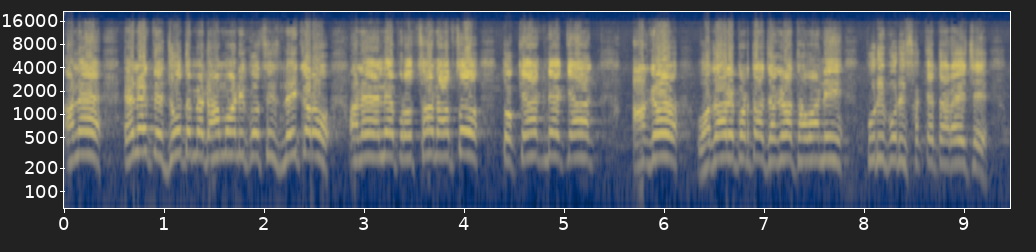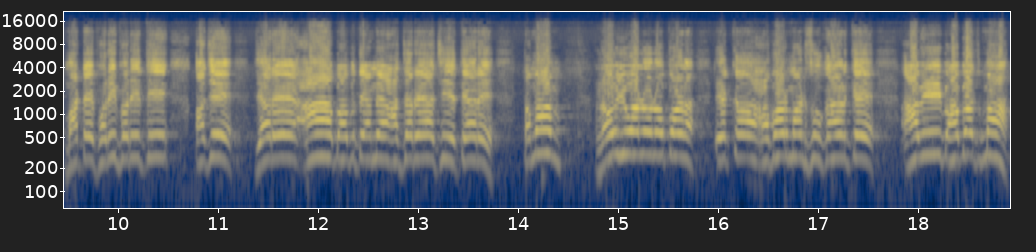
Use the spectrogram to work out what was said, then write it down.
અને એને તે જો તમે ડામવાની કોશિશ નહીં કરો અને એને પ્રોત્સાહન આપશો તો ક્યાંક ને ક્યાંક આગળ વધારે પડતા ઝઘડા થવાની પૂરીપૂરી શક્યતા રહે છે. માટે ફરી ફરીથી આજે જ્યારે આ બાબતે અમે હાજર રહ્યા છીએ ત્યારે તમામ નવયુવાનોનો પણ એક આભાર માનશું કારણ કે આવી બાબતમાં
